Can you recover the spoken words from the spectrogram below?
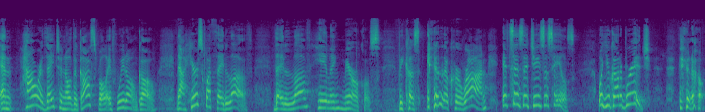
And how are they to know the gospel if we don't go? Now, here's what they love they love healing miracles because in the Quran it says that Jesus heals. Well, you got a bridge, you know.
